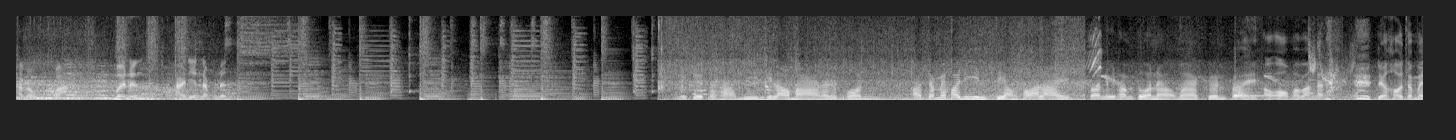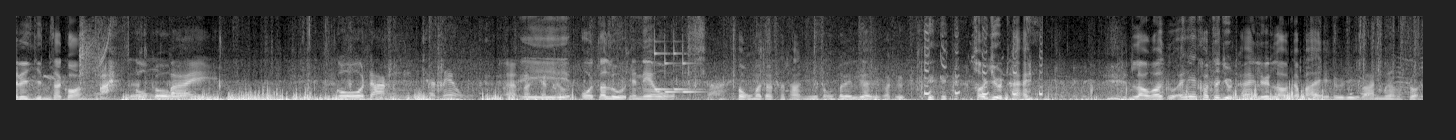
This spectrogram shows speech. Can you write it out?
ขนมหวานเบอร์หนึ่งขายดีอันดับหนึ่งนี่คือสถานีที่เรามาแล้วทุกคน อาจจะไม่ค่อยได้ยินเสียงเพราะอะไร ตอนนี้ทำตัวหนาวมากเกินไปเอาออกมาบ้างกัน เดี๋ยวเขาจะไม่ได้ยินซะก่อนไปตรงไป โกดังแชนแนล เอโอตาลูเทเนลใช่ตรงมาจากสถานีตรงไปเรื่อยๆเดี๋ยวก็ถึง เขาหยุดให้ เราก็เอ๊ะเขาจะหยุดให้หรือเราจะไปดูดิบ้านเมืองสวย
